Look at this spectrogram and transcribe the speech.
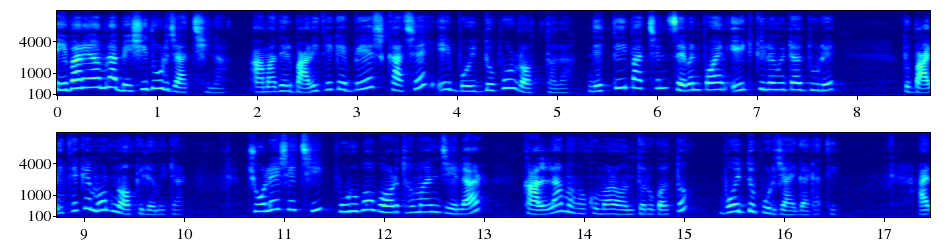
এবারে আমরা বেশি দূর যাচ্ছি না। আমাদের বাড়ি থেকে বেশ কাছে এই বৈদ্যপুর রথতলা। দেখতেই পাচ্ছেন সেভেন পয়েন্ট এইট কিলোমিটার দূরে। তো বাড়ি থেকে মোট ন কিলোমিটার চলে এসেছি পূর্ব বর্ধমান জেলার কাল্লা মহকুমার অন্তর্গত বৈদ্যপুর জায়গাটাতে। আর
